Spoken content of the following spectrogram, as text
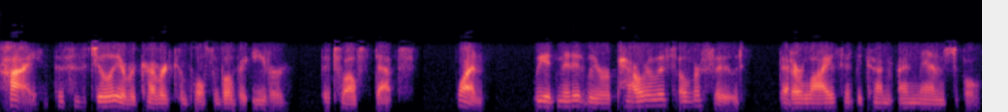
Hi, this is Julie, a recovered compulsive overeater. The 12 steps. 1. We admitted we were powerless over food, that our lives had become unmanageable.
